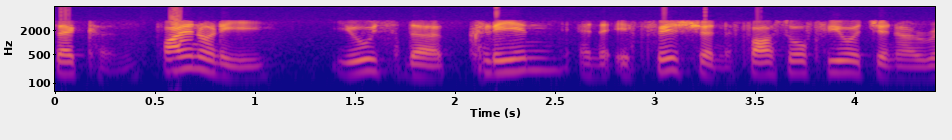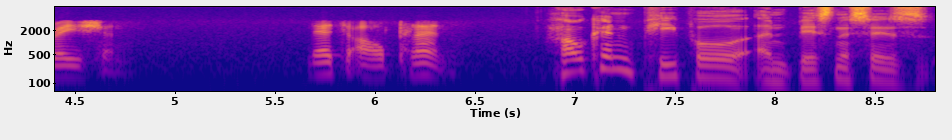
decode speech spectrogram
second. Finally, use the clean and efficient fossil fuel generation. That's our plan. How can people and businesses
